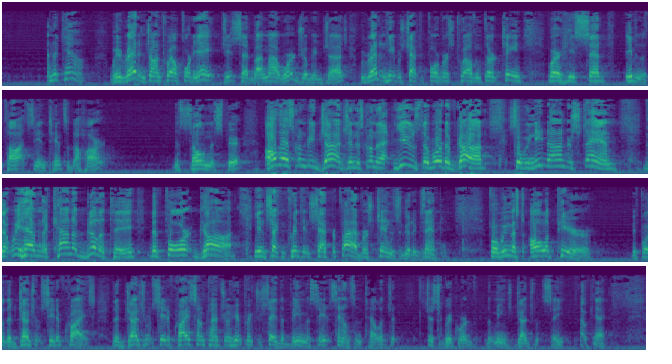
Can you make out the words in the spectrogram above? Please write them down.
an account. We read in John 12, 48, Jesus said, By my words you'll be judged. We read in Hebrews chapter 4, verse 12 and 13, where he said, Even the thoughts, the intents of the heart. the soul and the spirit. All that's going to be judged and it's going to use the Word of God. So we need to understand that we have an accountability before God. In 2 Corinthians chapter 5, verse 10 is a good example. For we must all appear before the judgment seat of Christ. The judgment seat of Christ, sometimes you'll hear preachers say the bema seat. It sounds intelligent. It's just a Greek word that means judgment seat. Okay.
